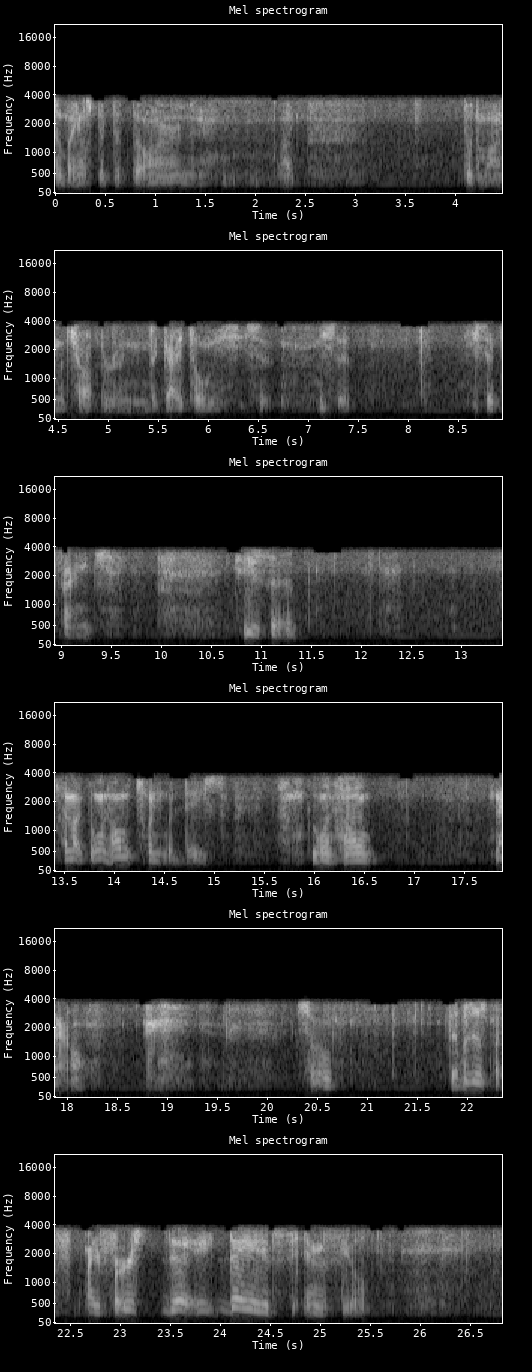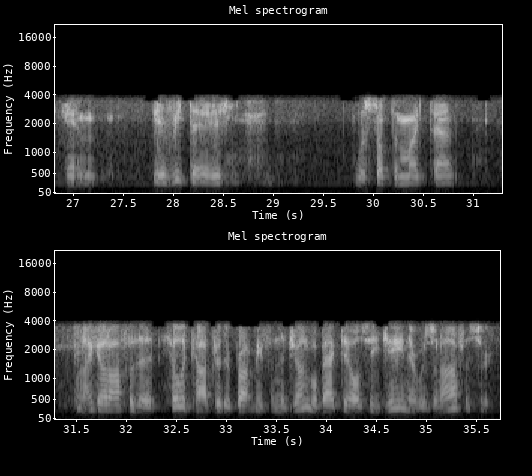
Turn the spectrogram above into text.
somebody else picked up the arm. And I put him on the chopper. And the guy told me, he said, he said, he said, thanks. He said, I'm not going home in 21 days. I'm going home now. So that was just my, my first day day in the field, and every day was something like that. When I got off of the helicopter that brought me from the jungle back to LCG, there was an officer,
